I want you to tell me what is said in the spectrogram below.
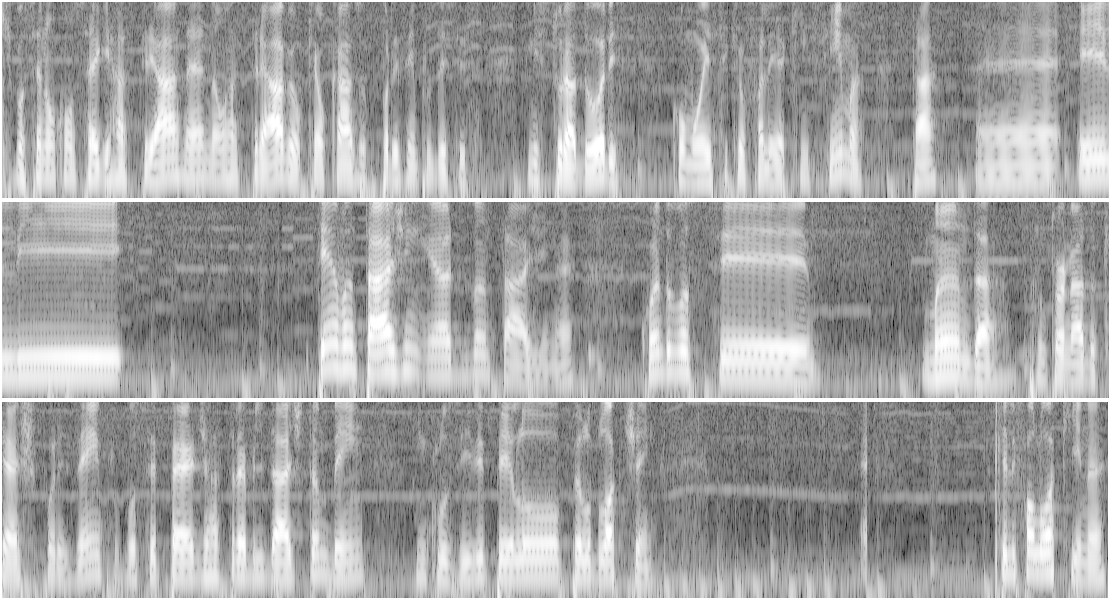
Que você não consegue rastrear, né? Não rastreável, que é o caso, por exemplo, desses misturadores, como esse que eu falei aqui em cima, tá? É, ele tem a vantagem e a desvantagem, né? Quando você manda para um Tornado Cash, por exemplo, você perde rastreabilidade também inclusive pelo, pelo blockchain. É o que ele falou aqui, né?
